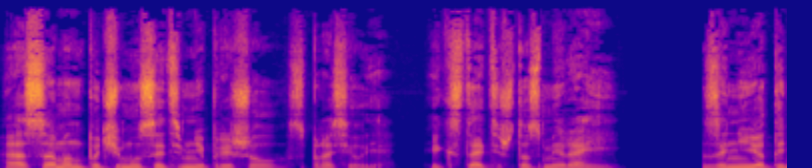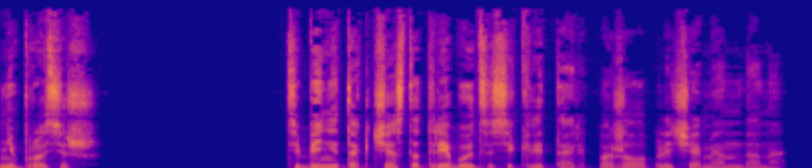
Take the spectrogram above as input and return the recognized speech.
«А сам он почему с этим не пришел?» — спросил я. «И, кстати, что с Мираей? За нее ты не просишь?» «Тебе не так часто требуется секретарь», — пожала плечами Андана.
